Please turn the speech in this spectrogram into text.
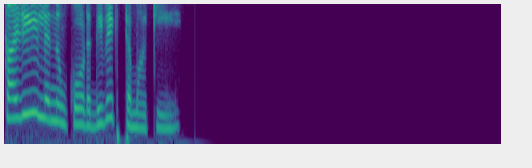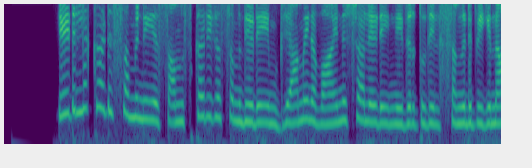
കഴിയില്ലെന്നും കോടതി വ്യക്തമാക്കി. ഇടലക്കാട് സമന്വയ സാംസ്കാരിക സമിതിയുടെയും ഗ്രാമീണ വായനശാലയുടെയും നേതൃത്വത്തിൽ സംഘടിപ്പിക്കുന്ന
